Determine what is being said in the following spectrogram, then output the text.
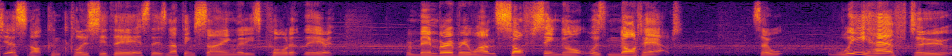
just not conclusive there. So there's nothing saying that he's caught it there. Remember, everyone, soft signal was not out. So we have to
